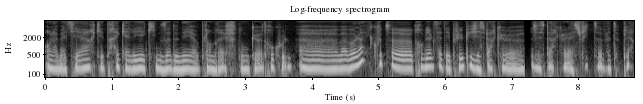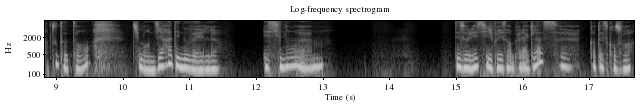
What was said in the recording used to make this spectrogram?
en la matière, qui est très calée et qui nous a donné plein de rêves. Donc, trop cool. bah voilà, écoute, trop bien que ça t'ait plu. Puis j'espère que, j'espère que la suite va te plaire tout autant. Tu m'en diras des nouvelles. Et sinon... Désolée si je brise un peu la glace. Euh, quand est-ce qu'on se voit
